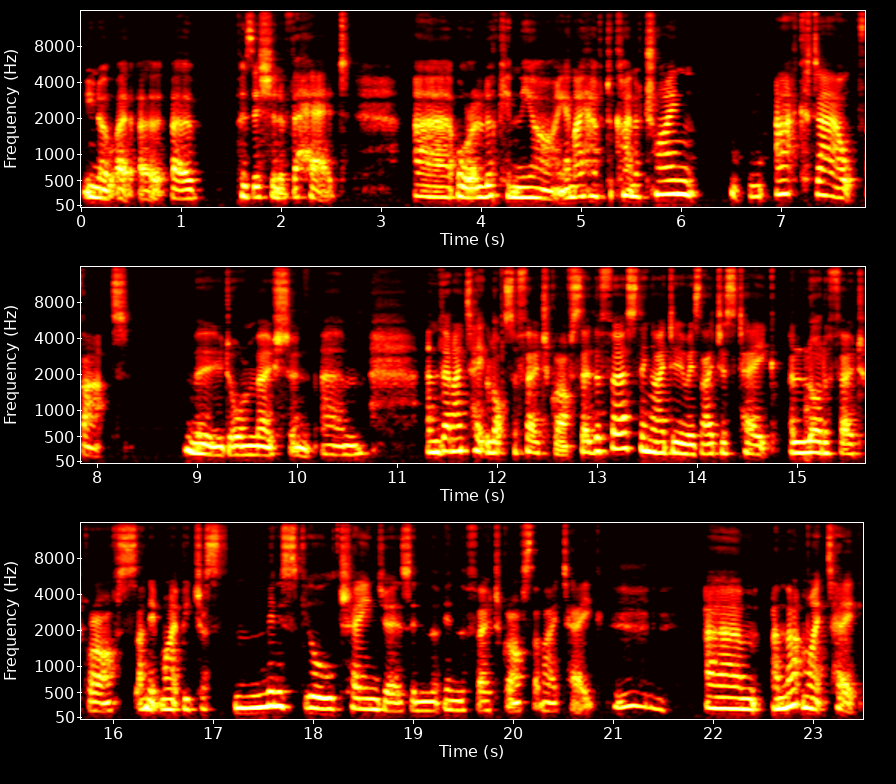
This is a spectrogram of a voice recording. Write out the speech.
you know, a, a, a position of the head uh, or a look in the eye? And I have to kind of try and act out that mood or emotion. Um, and then I take lots of photographs. So the first thing I do is I just take a lot of photographs, and it might be just minuscule changes in the in the photographs that I take, mm. um, and that might take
